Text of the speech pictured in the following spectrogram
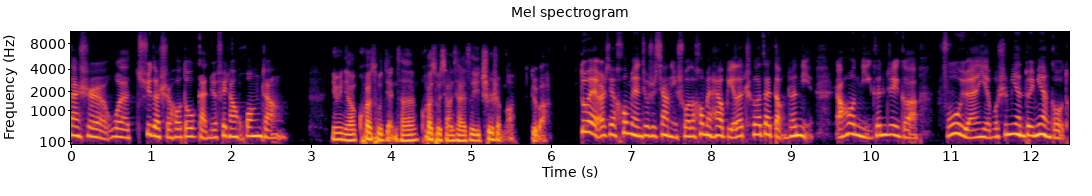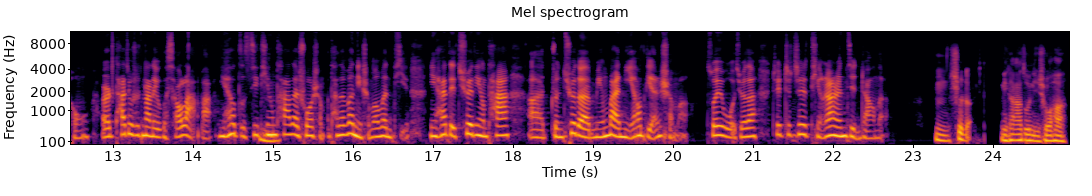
但是我去的时候都感觉非常慌张，因为你要快速点餐，快速想起来自己吃什么，对吧？对，而且后面就是像你说的，后面还有别的车在等着你，然后你跟这个服务员也不是面对面沟通，而他就是那里有个小喇叭，你还要仔细听他在说什么，他在问你什么问题，你还得确定他啊准确的明白你要点什么，所以我觉得这这这挺让人紧张的。嗯，是的，你看阿祖，你说哈，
